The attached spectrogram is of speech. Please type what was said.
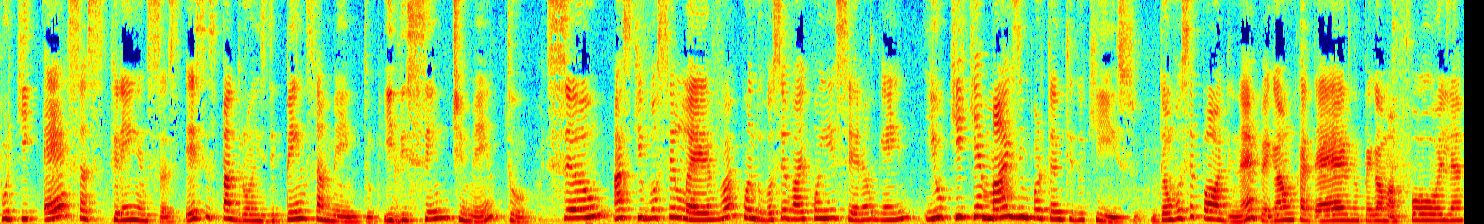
Porque essas crenças, esses padrões de pensamento e de sentimento são as que você leva quando você vai conhecer alguém. E o que, que é mais importante do que isso? Então você pode, né, pegar um caderno, pegar uma folha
